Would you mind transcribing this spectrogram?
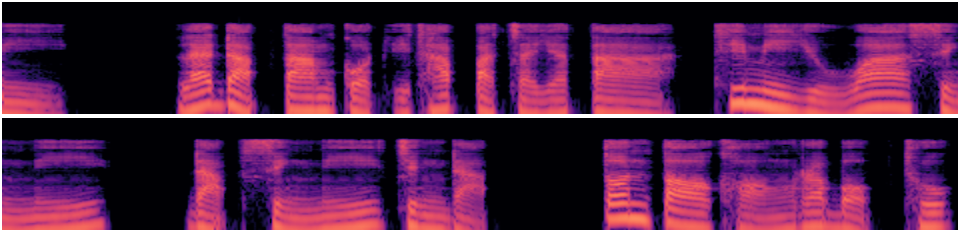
มี และดับตามกฎอิทัปปัจจยตาที่มีอยู่ว่าสิ่งนี้ ดับสิ่งนี้จึงดับ ต้นตอของระบบทุกข์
